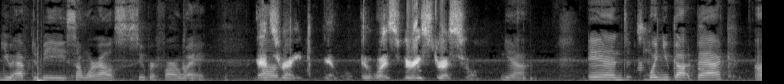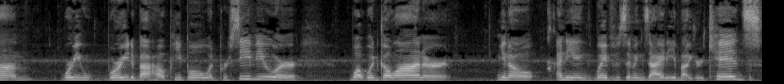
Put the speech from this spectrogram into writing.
you have to be somewhere else super far away. That's Um, right. It, it was very stressful. Yeah. And when you got back, um, were you worried about how people would perceive you or what would go on or, you know, any waves of anxiety about your kids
